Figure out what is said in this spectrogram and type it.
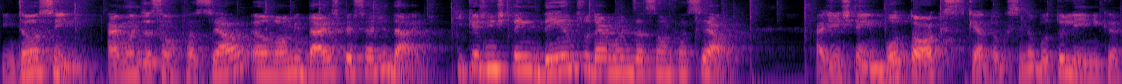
Então, assim, harmonização facial é o nome da especialidade. O que, que a gente tem dentro da harmonização facial? A gente tem Botox, que é a toxina botulínica,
